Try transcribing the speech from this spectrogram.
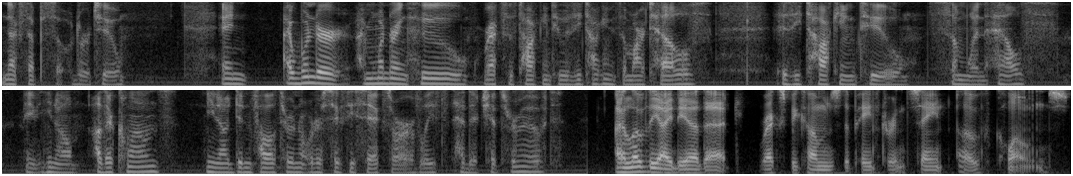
next episode or two. And I wonder, I'm wondering who Rex is talking to. Is he talking to the Martells? Is he talking to someone else? Maybe you know other clones. You know, didn't follow through in Order 66, or at least had their chips removed. I love the idea that Rex becomes the patron saint of clones.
